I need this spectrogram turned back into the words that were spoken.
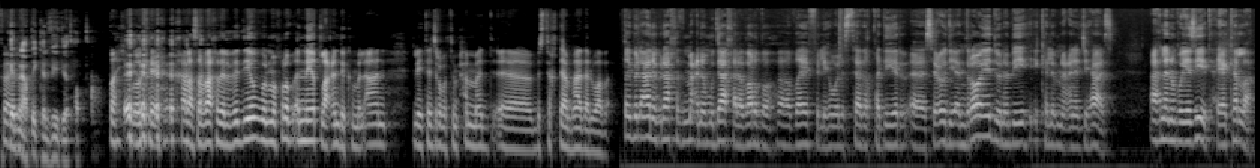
فكرني أعطيك الفيديو تحطه طيب أوكي خلاص باخذ الفيديو والمفروض إنه يطلع عندكم الآن لتجربة محمد آه، باستخدام هذا الوضع. طيب الآن بناخذ معنا مداخلة برضه آه، ضيف اللي هو الأستاذ القدير آه، سعودي أندرويد ونبيه يكلمنا عن الجهاز. أهلا أبو يزيد حياك الله.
